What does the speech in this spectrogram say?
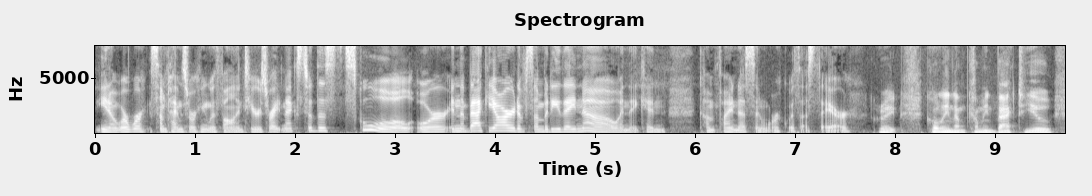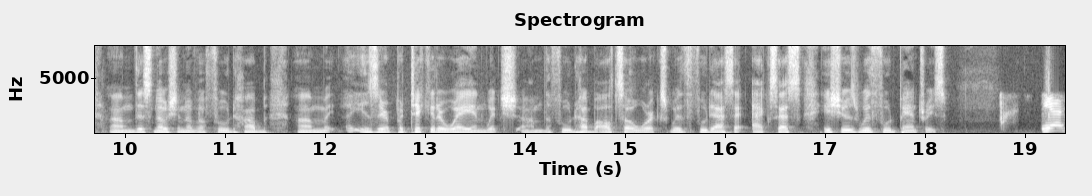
you know, we're work, sometimes working with volunteers right next to the school or in the backyard of somebody they know, and they can come find us and work with us there. Great. Colleen, I'm coming back to you. Um, this notion of a food hub, um, is there a particular way in which um, the food hub also works with food access issues with food pantries? Yes,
